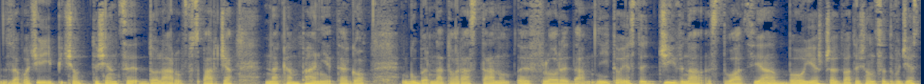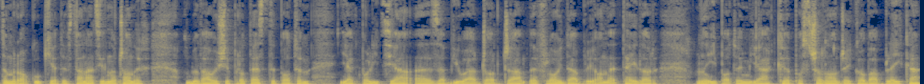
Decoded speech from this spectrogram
zapłacili 50 tysięcy dolarów wsparcia na kampanię tego gubernatora stanu Floryda. I to jest dziwna sytuacja, bo jeszcze w 2020 roku, kiedy w Stanach Zjednoczonych odbywały się protesty po tym, jak policja zabiła George'a Floyda, Breonna Taylor i po tym, jak postrzelono Jacoba Blake'a,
